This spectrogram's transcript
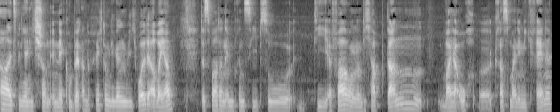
Ah, jetzt bin ich eigentlich schon in eine komplett andere Richtung gegangen, wie ich wollte, aber ja, das war dann im Prinzip so die Erfahrung. Und ich habe dann, war ja auch äh, krass, meine Migräne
